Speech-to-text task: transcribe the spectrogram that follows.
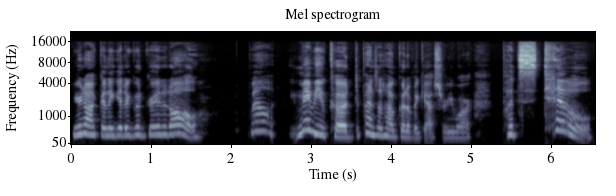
you're not going to get a good grade at all. Well, maybe you could, depends on how good of a guesser you are, but still.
